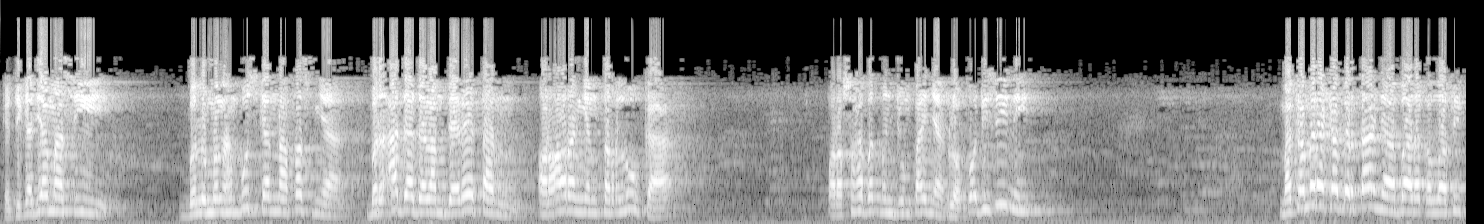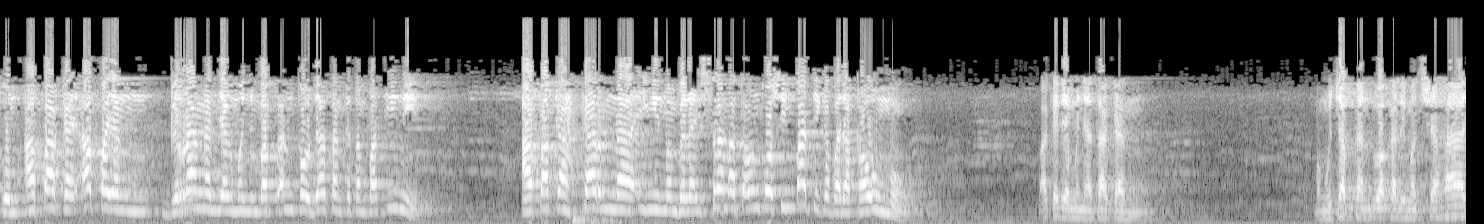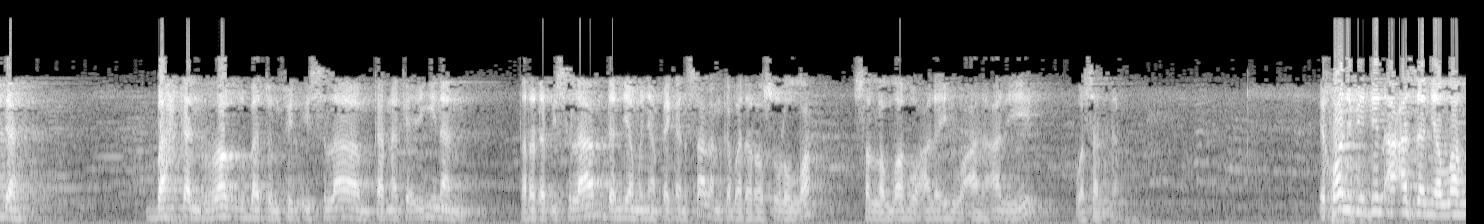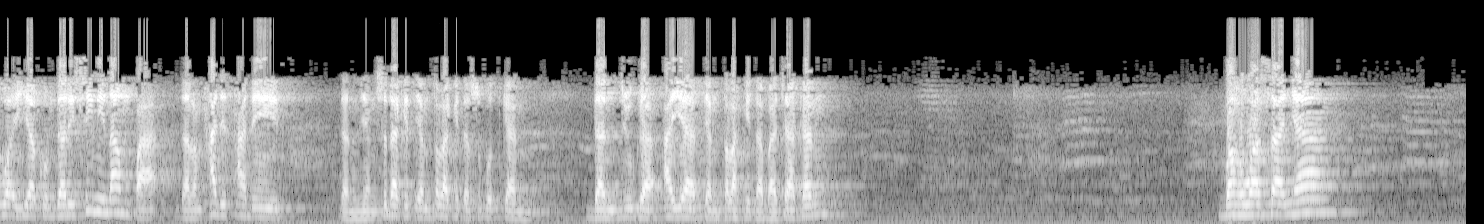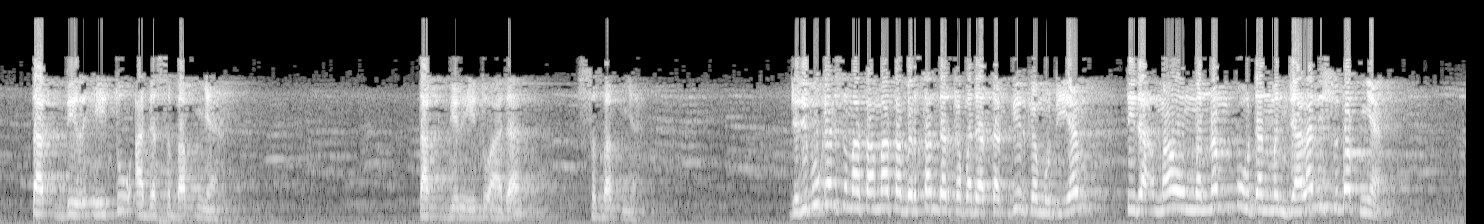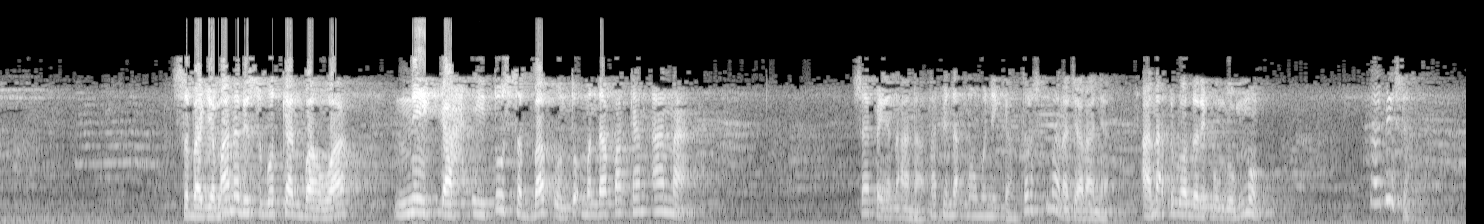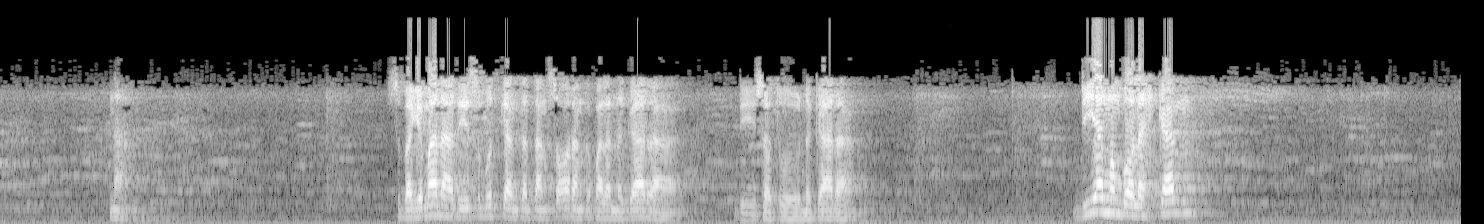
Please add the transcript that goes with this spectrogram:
ketika dia masih belum menghembuskan nafasnya, berada dalam deretan orang-orang yang terluka, para sahabat menjumpainya, loh kok di sini? Maka mereka bertanya, barakallahu fikum, apakah apa yang gerangan yang menyebabkan kau datang ke tempat ini? Apakah karena ingin membela Islam atau engkau simpati kepada kaummu? Maka dia menyatakan, mengucapkan dua kalimat syahadah bahkan raghbatun fil Islam karena keinginan terhadap Islam dan dia menyampaikan salam kepada Rasulullah sallallahu alaihi wa ala alihi wasallam. Ikhwani fi din a'azzani Allah wa iyyakum dari sini nampak dalam hadis-hadis dan yang sedikit yang telah kita sebutkan dan juga ayat yang telah kita bacakan bahwasanya takdir itu ada sebabnya. Takdir itu ada sebabnya. Jadi bukan semata-mata bersandar kepada takdir kemudian tidak mau menempuh dan menjalani sebabnya. Sebagaimana disebutkan bahwa nikah itu sebab untuk mendapatkan anak. Saya pengen anak tapi tidak mau menikah. Terus gimana caranya? Anak keluar dari punggungmu? Tidak bisa. Nah, sebagaimana disebutkan tentang seorang kepala negara di suatu negara, dia membolehkan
